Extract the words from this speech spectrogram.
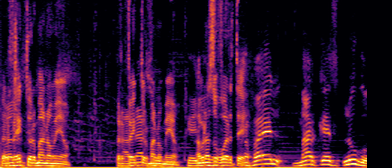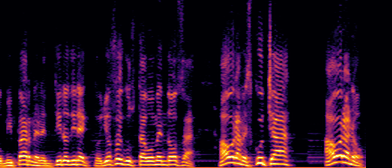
Perfecto, hermano mío. Perfecto, hermano mío. Abrazo fuerte. Rafael Márquez Lugo, mi partner en tiro directo. Yo soy Gustavo Mendoza. Ahora me escucha, ahora no.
